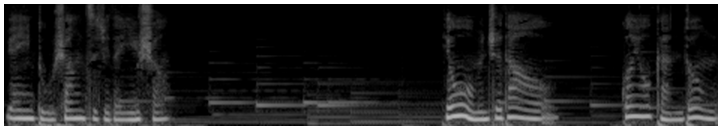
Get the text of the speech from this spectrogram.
愿意赌上自己的一生。因为我们知道，光有感动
